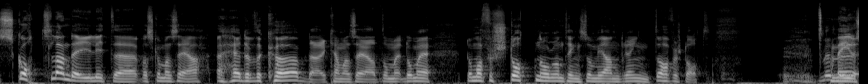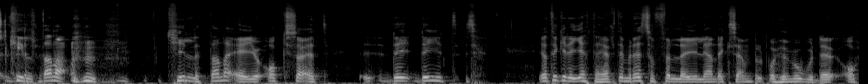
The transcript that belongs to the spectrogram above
Skottland är ju lite, vad ska man säga, ahead of the curve där kan man säga. Att de, är, de, är, de har förstått någonting som vi andra inte har förstått. Men Med just kiltarna. kiltarna är ju också ett, det, det är ju ett, jag tycker det är jättehäftigt men det är så förlöjligande exempel på hur mode och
